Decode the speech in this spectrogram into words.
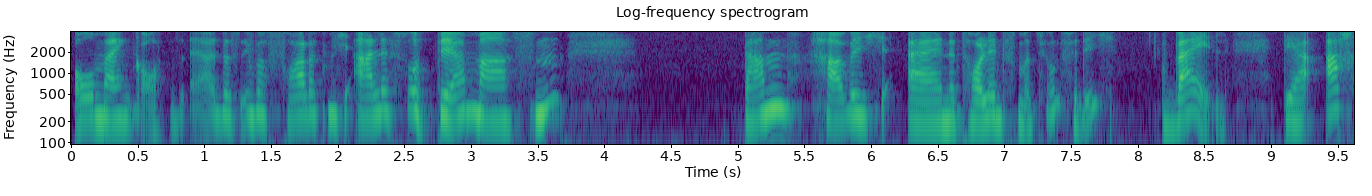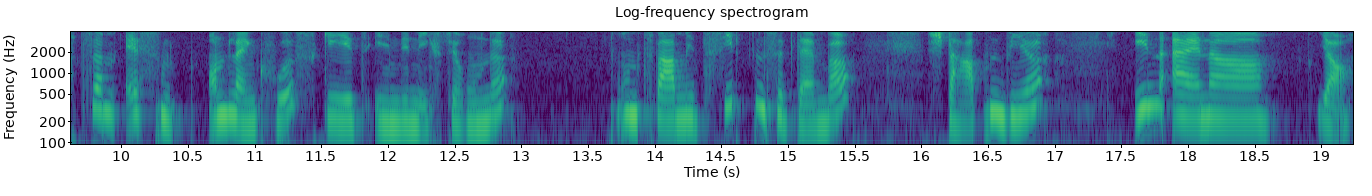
oh mein Gott, äh, das überfordert mich alles so dermaßen, dann habe ich eine tolle Information für dich, weil der Achtsam Essen Online-Kurs geht in die nächste Runde. Und zwar mit 7. September starten wir in einer ja,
